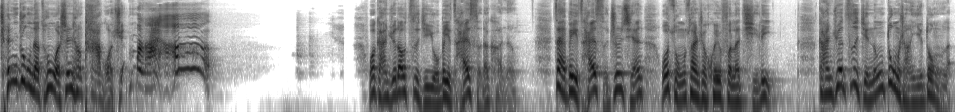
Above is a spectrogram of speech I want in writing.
沉重的从我身上踏过去。妈呀！我感觉到自己有被踩死的可能，在被踩死之前，我总算是恢复了体力，感觉自己能动上一动了。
